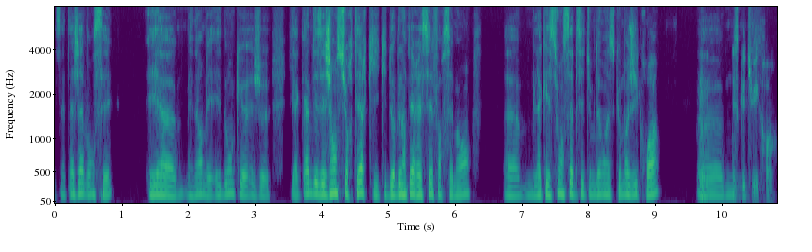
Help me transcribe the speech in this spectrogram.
cet âge avancé. Et, euh, mais non, mais, et donc, il y a quand même des échanges sur Terre qui, qui doivent l'intéresser forcément. La question, Seb, si tu me demandes est-ce que moi j'y crois, Mmh. Est-ce que tu y crois?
